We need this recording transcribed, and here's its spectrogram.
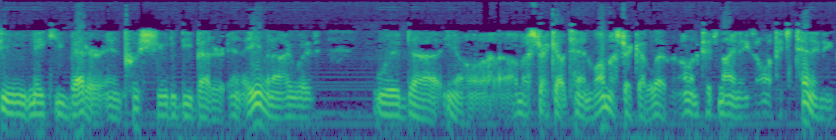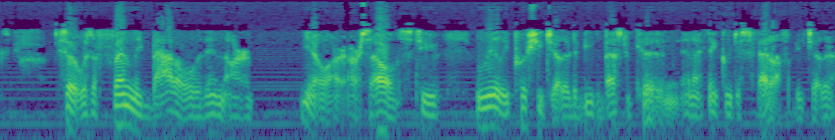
to make you better and push you to be better. And Ave and I would would uh, you know uh, I'm going to strike out ten. Well, I'm going to strike out eleven. I'm going to pitch nine innings. I want to pitch ten innings. So it was a friendly battle within our you know our, ourselves to really push each other to be the best we could. And, and I think we just fed off of each other.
